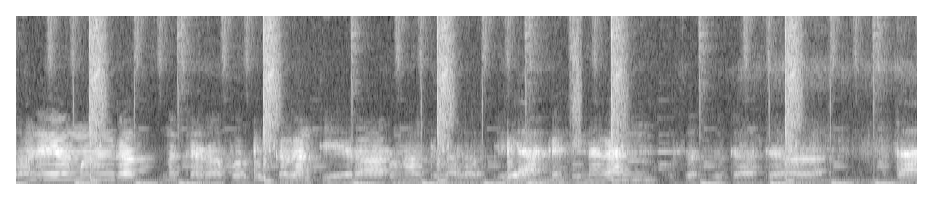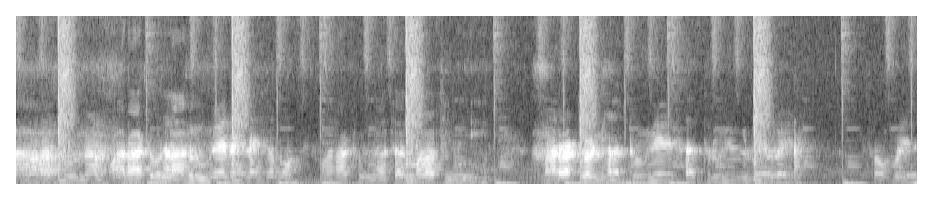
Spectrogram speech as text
Soalnya yang mengangkat negara Portugal kan di era Ronaldo kalau di Iya. Argentina kan sudah sudah ada Maradona. Maradona, sadurunge nek nek sapa Maradona dan Maradini. Maradona sadurunge sadurunge itu Pele sapa ya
